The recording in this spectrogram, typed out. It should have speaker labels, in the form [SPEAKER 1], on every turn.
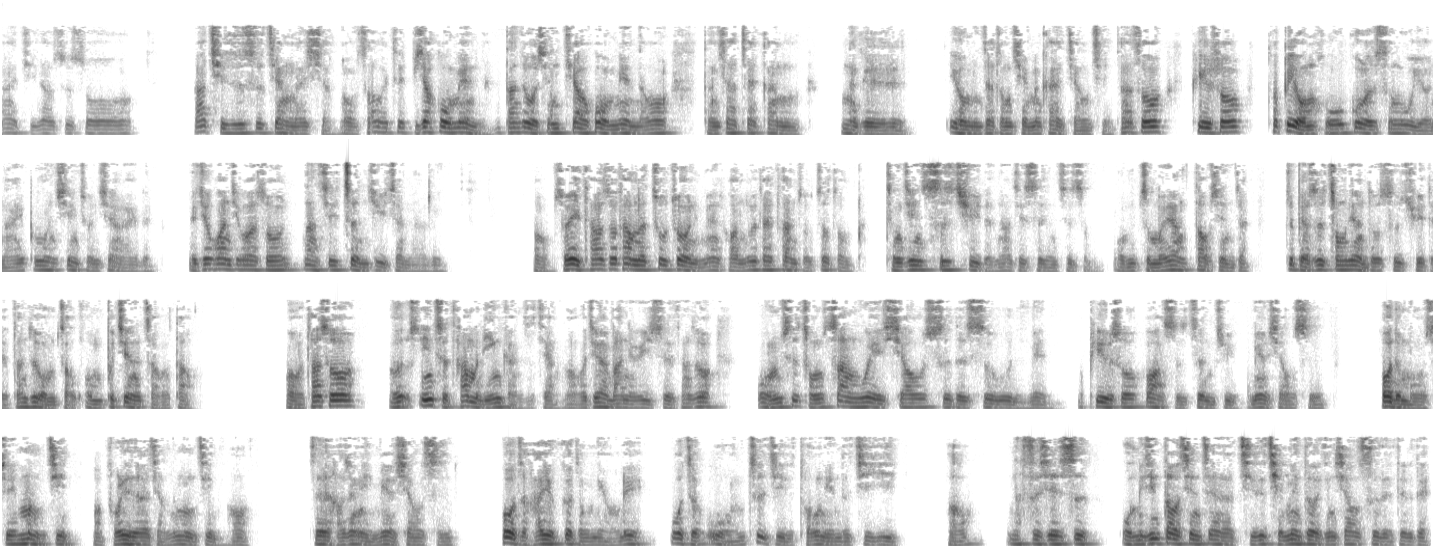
[SPEAKER 1] 他还提到是说，他其实是这样来想哦，稍微这比较后面的，但是我先跳后面，然后等一下再看那个佑铭再从前面开始讲起。他说，譬如说，他被我们活过的生物有哪一部分幸存下来的？也就换句话说，那些证据在哪里？哦，所以他说他们的著作里面反复在探索这种曾经失去的那些事情是什么，我们怎么样到现在？这表示中间很多失去的，但是我们找我们不见得找得到。哦，他说，而因此他们灵感是这样啊，我觉得蛮有意思。他说，我们是从尚未消失的事物里面，譬如说化石证据没有消失，或者某些梦境啊，弗雷德讲的梦境啊，这好像也没有消失，或者还有各种鸟类，或者我们自己童年的记忆。好，那这些是。我们已经到现在了，其实前面都已经消失了，对不对？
